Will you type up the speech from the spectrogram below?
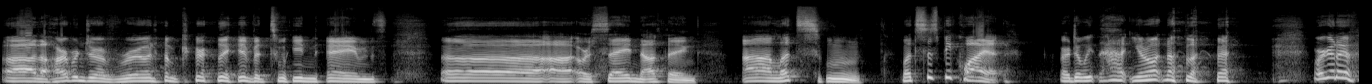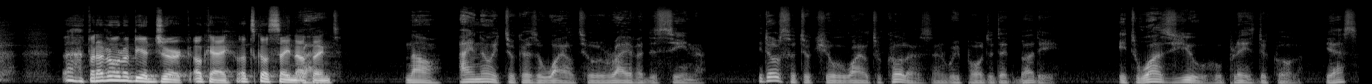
Uh, the Harbinger of Ruin. I'm currently in between names. Uh, uh, or say nothing. Uh, let's hmm, let's just be quiet. Or do we? Ah, you know what? No, we're gonna. ah, but I don't want to be a jerk. Okay, let's go say nothing. Right. Now, I know it took us a while to arrive at the scene. It also took you a while to call us and report the dead body. It was you who placed the call, yes?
